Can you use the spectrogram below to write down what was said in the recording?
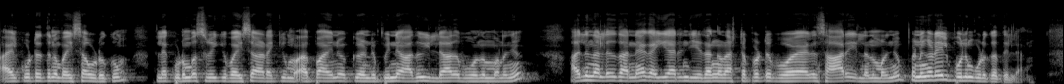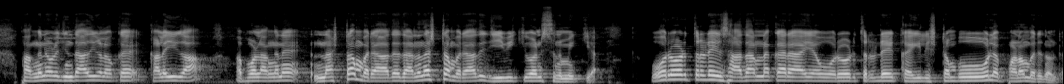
അയൽക്കൂട്ടത്തിന് പൈസ കൊടുക്കും. അല്ലെ കുടുംബശ്രീക്ക് പൈസ അടയ്ക്കും. അപ്പോൾ അതിനൊക്കെ വേണ്ടി പിന്നെ അതും ഇല്ലാതെ പോകുമെന്നും പറഞ്ഞ് അതിൽ നല്ലത് തന്നെ കൈകാര്യം ചെയ്ത് അങ്ങ് നഷ്ടപ്പെട്ട് പോയാലും സാരമില്ലെന്ന് പറഞ്ഞു. പെണ്ണുകടയിൽ പോലും കൊടുക്കത്തില്ല. അപ്പം അങ്ങനെയുള്ള ചിന്താഗതികളൊക്കെ കളയുക. അപ്പോൾ അങ്ങനെ നഷ്ടം വരാതെ ധനനഷ്ടം വരാതെ ജീവിക്കുവാൻ ശ്രമിക്കുക. ഓരോരുത്തരുടെയും സാധാരണക്കാരായ ഓരോരുത്തരുടെയും കയ്യിൽ ഇഷ്ടം പോലെ പണം വരുന്നുണ്ട്.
